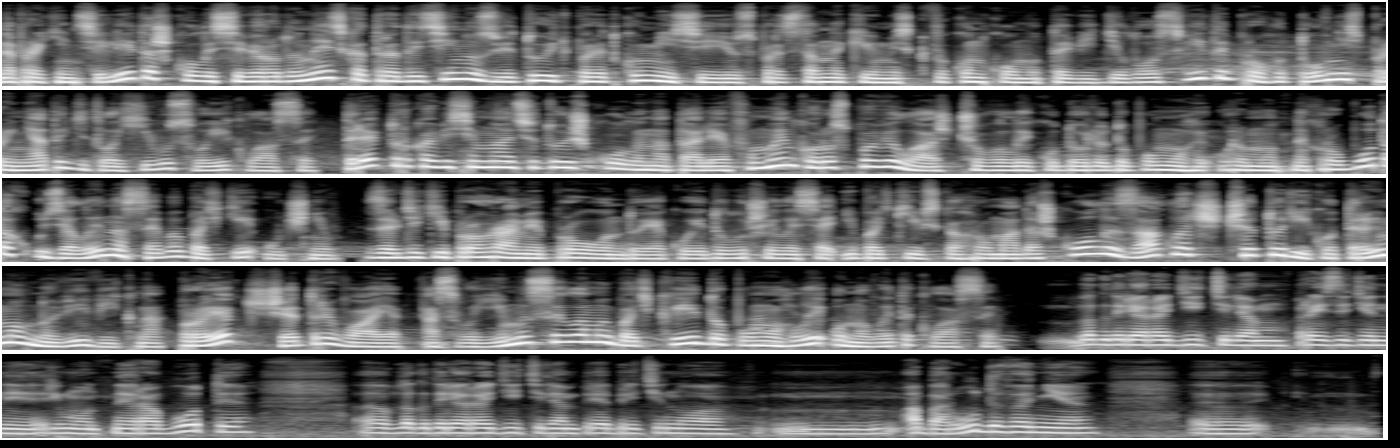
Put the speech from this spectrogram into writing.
Наприкінці літа школи Сєвєродонецька традиційно звітують перед комісією з представників міськвиконкому та відділу освіти про готовність прийняти дітлахів у свої класи. Директорка 18-ї школи Наталія Фоменко розповіла, що велику долю допомоги у ремонтних роботах узяли на себе батьки учнів. Завдяки програмі ПРООН, до якої долучилася і батьківська громада школи, заклад ще торік отримав нові вікна. Проєкт ще триває, а своїми силами батьки допомогли оновити класи. Благодаря родителям произведены ремонтные работы, э, благодаря родителям приобретено м, оборудование, э,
